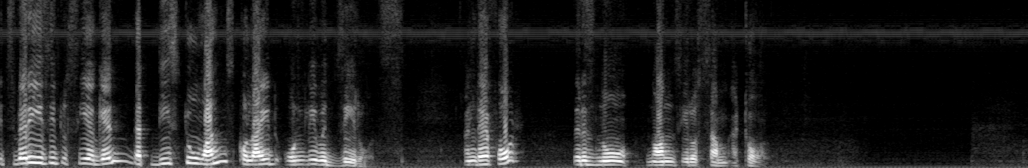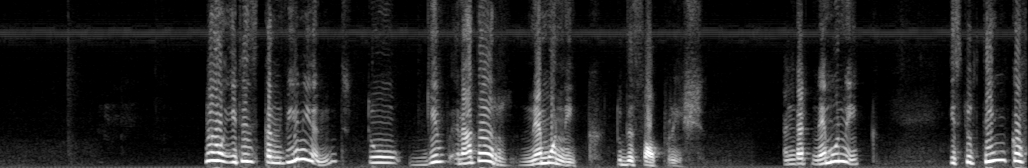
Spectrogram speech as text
it is very easy to see again that these two ones collide only with zeros and therefore, there is no non-zero sum at all. Now, it is convenient to give another mnemonic to this operation and that mnemonic is to think of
